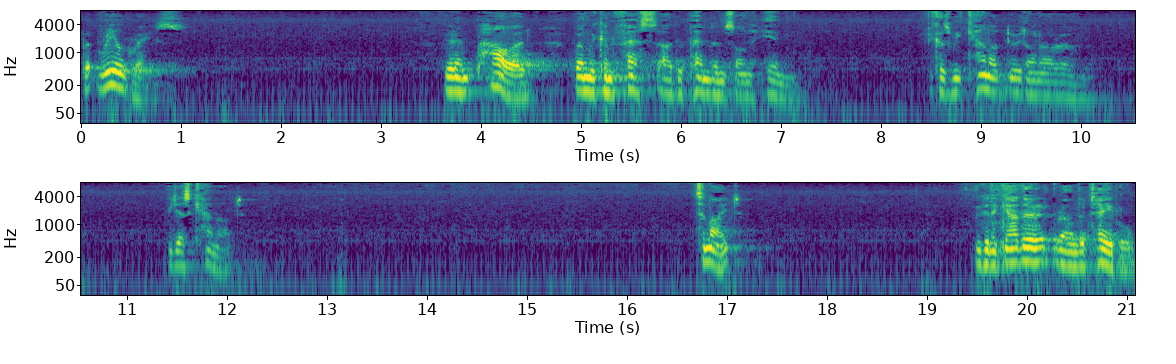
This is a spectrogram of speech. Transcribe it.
but real grace. We're empowered when we confess our dependence on Him. Because we cannot do it on our own. We just cannot. Tonight, we're going to gather around the table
